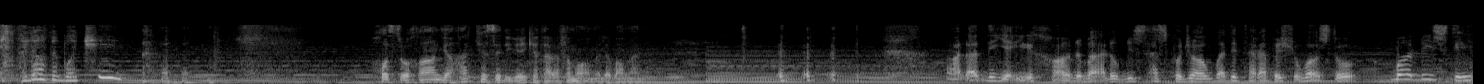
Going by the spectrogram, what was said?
اختلاف با کی؟ خسرو خان یا هر کس دیگه که طرف معامله با منه. حالا دیگه این خان معلوم نیست از کجا اومده طرف شماست و ما نیستیم.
